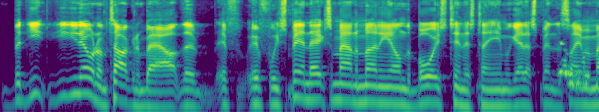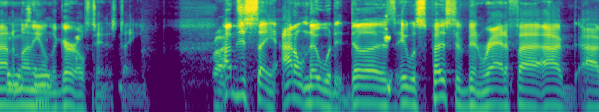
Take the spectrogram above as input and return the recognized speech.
but you you know what I'm talking about. The if if we spend X amount of money on the boys tennis team, we got to spend the same amount of money on the girls tennis team. Right. I'm just saying I don't know what it does. It was supposed to have been ratified. I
